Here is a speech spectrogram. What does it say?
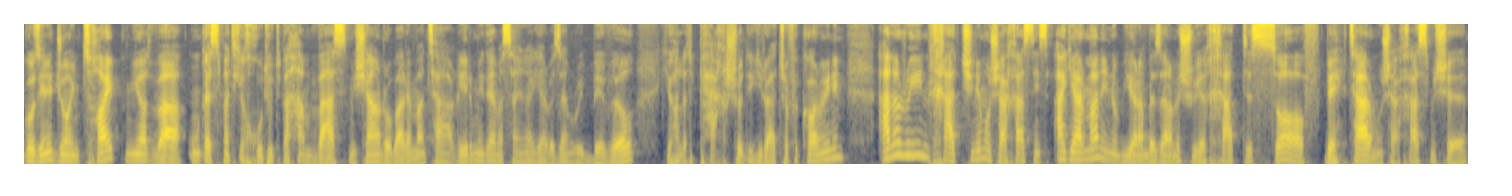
گزینه join type میاد و اون قسمتی که خطوط به هم وصل میشن رو برای من تغییر میده. مثلا اگر بزنم روی bevel یه حالت پخش شدگی رو اطراف کار می‌بینیم. الان روی این خط چینه مشخص نیست. اگر من اینو بیارم بذارمش روی خط صاف بهتر مشخص میشه.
